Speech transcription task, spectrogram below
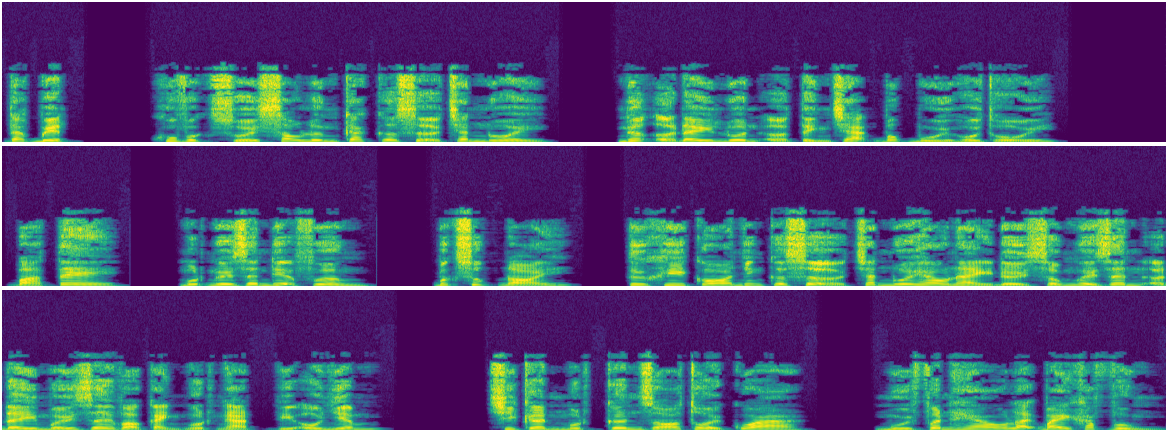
Đặc biệt, khu vực suối sau lưng các cơ sở chăn nuôi, nước ở đây luôn ở tình trạng bốc mùi hôi thối. Bà T, một người dân địa phương, bức xúc nói, từ khi có những cơ sở chăn nuôi heo này đời sống người dân ở đây mới rơi vào cảnh ngột ngạt vì ô nhiễm. Chỉ cần một cơn gió thổi qua, mùi phân heo lại bay khắp vùng.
